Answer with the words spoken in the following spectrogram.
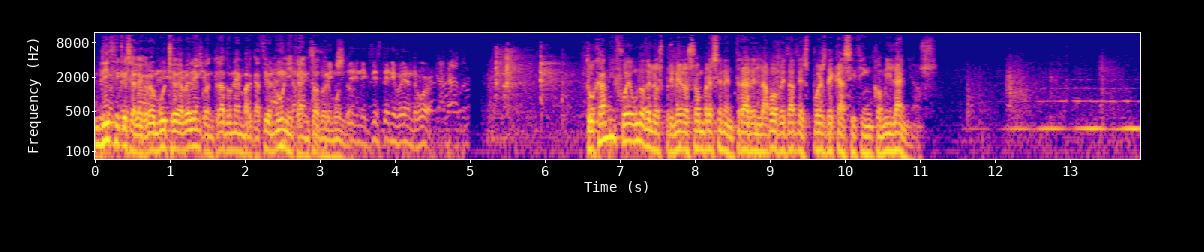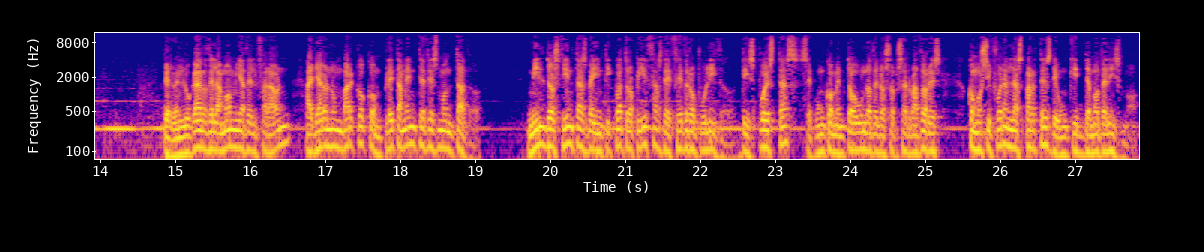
Dice que se alegró mucho de haber encontrado una embarcación única en todo el mundo. Tuhami fue uno de los primeros hombres en entrar en la bóveda después de casi 5.000 años. Pero en lugar de la momia del faraón, hallaron un barco completamente desmontado. 1.224 piezas de cedro pulido, dispuestas, según comentó uno de los observadores, como si fueran las partes de un kit de modelismo.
